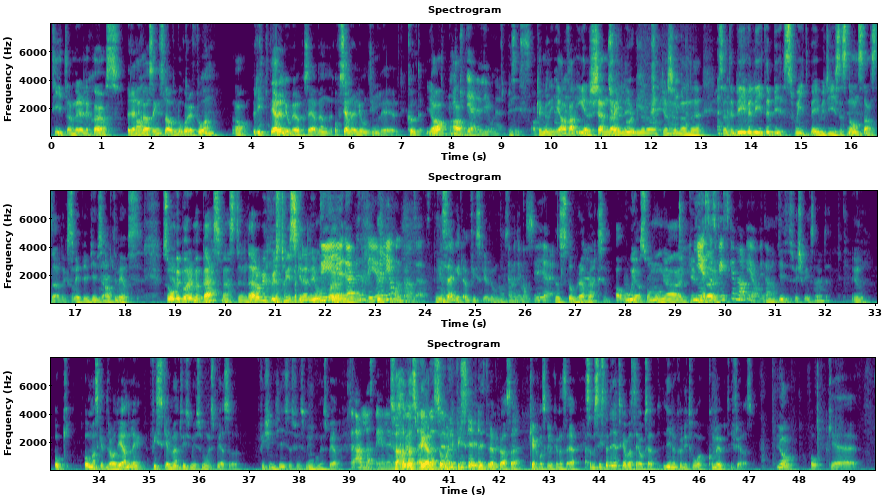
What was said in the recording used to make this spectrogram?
titlar med religiös Religiösa inslag och då går det från Ja, riktiga religioner, jag på att säga, men officiella religion till eh, kulter. ja, Riktiga religioner. Precis. Okej, men i alla fall erkända religioner då kanske. Men, eh, så att det blir väl lite Sweet Baby Jesus någonstans där liksom. Sleepy Jeeves är alltid med oss. Så om vi börjar med Bassmaster. Där har vi schysst fiskereligion Det på är, ju, ja, precis, det är ju religion på något sätt. Det är säkert en fiskreligion Ja, någonstans. men det måste vi ju göra. Den stora Ja. braxen. Ja, oh ja, så många gudar. Jesusfisken har vi ju om inte Mm. annat. Jesus Fish finns där ute. Jo. Och om man ska dra det ännu längre. Fiskelement finns med i så många spel så Fishing Jesus finns med i många spel. Så alla spel är Så alla spel som man kan fiska i är lite religiösa. Kanske man skulle kunna säga. Som sista nyhet ska jag bara säga också att Nino Kuni 2 kom ut i fredags. Ja, Och eh,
